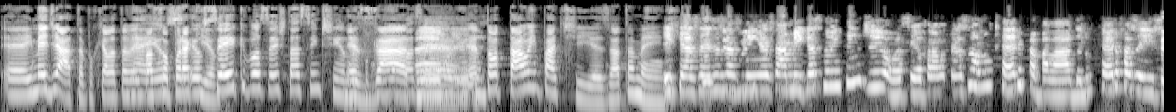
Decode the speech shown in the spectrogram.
é, imediata, porque ela também É, passou eu, por aquilo. Eu sei o que você está sentindo. Exato. É, é total empatia, exatamente. E que às vezes as minhas amigas não entendiam. Assim, eu falava pra elas, não, não quero ir pra balada, não quero fazer isso.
